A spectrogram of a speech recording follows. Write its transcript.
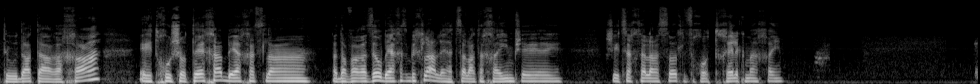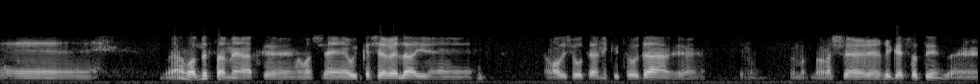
תעודת הערכה. תחושותיך ביחס לדבר הזה, או ביחס בכלל להצלת החיים ש... שהצלחת לעשות, לפחות חלק מהחיים? מאוד משמח, ממש הוא התקשר אליי, אמר לי שהוא רוצה להעניק לי תעודה, כאילו, זה ממש ריגש אותי, זה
